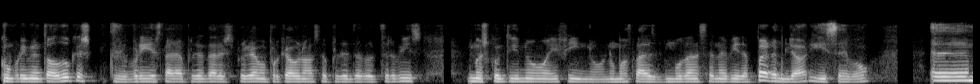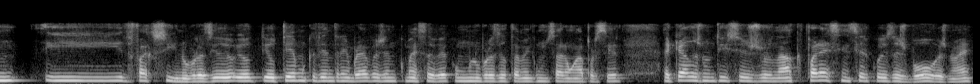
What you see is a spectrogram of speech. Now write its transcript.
cumprimento ao Lucas, que deveria estar a apresentar este programa porque é o nosso apresentador de serviço, mas continua, enfim, numa fase de mudança na vida para melhor, e isso é bom. Um, e de facto, sim, no Brasil, eu, eu, temo que dentro em breve a gente comece a ver como no Brasil também começaram a aparecer aquelas notícias de jornal que parecem ser coisas boas, não é?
